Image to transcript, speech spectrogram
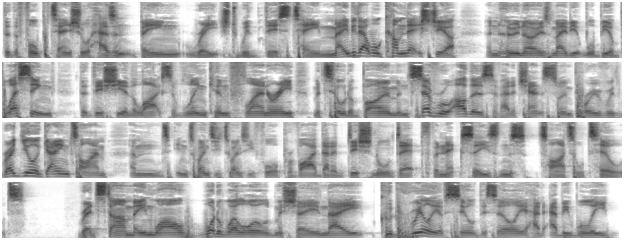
that the full potential hasn't been reached with this team. Maybe that will come next year. And who knows, maybe it will be a blessing that this year the likes of Lincoln, Flannery, Matilda Bohm and several others have had a chance to improve with regular game time and in 2024 provide that additional depth for next season's title tilt. Red Star, meanwhile, what a well-oiled machine. They could really have sealed this earlier had Abby Woolley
